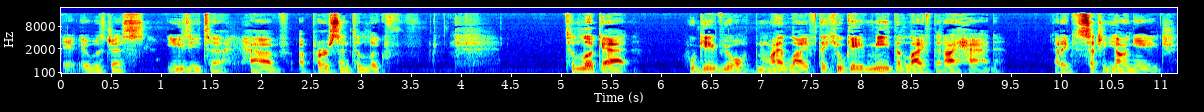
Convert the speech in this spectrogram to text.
It, it was just easy to have a person to look to look at who gave you my life, that who gave me the life that I had at a, such a young age,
